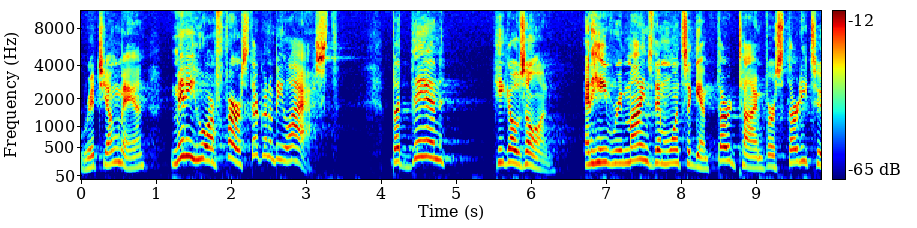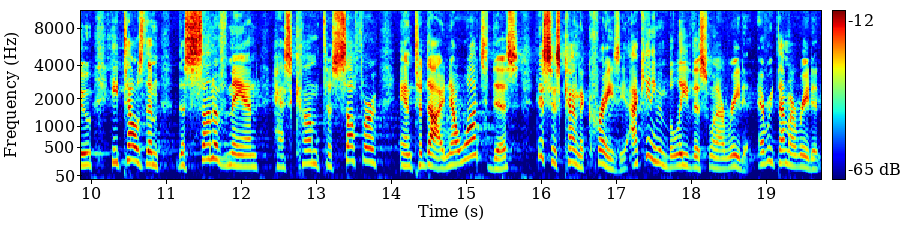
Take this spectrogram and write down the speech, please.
rich young man. Many who are first, they're going to be last. But then he goes on and he reminds them once again, third time, verse 32, he tells them, The Son of Man has come to suffer and to die. Now, watch this. This is kind of crazy. I can't even believe this when I read it. Every time I read it,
